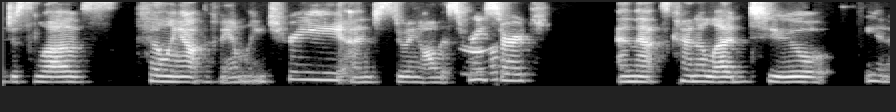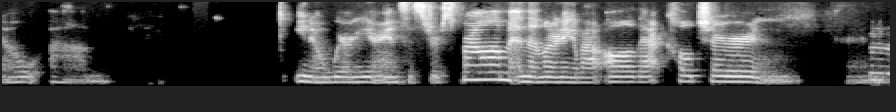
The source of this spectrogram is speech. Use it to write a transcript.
just loves filling out the family tree and just doing all this research. And that's kind of led to, you know, um, you know, where your ancestors from and then learning about all that culture and, and mm.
